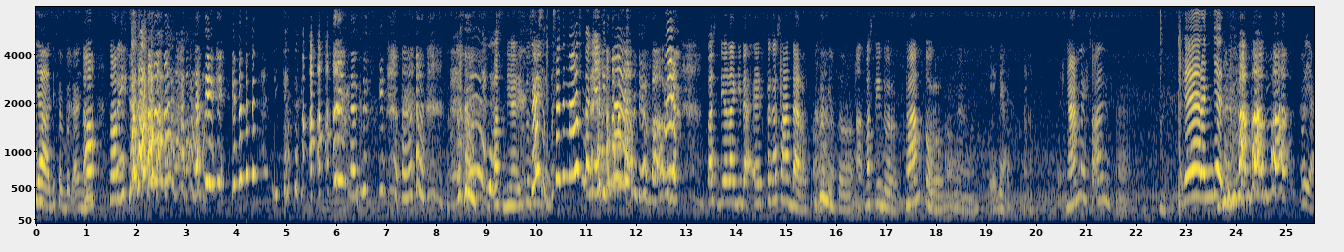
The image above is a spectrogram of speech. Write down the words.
Ya disebut aja oh sorry. Nanti. Nanti. Skip. pas dia itu saya sih- saya tuh malas mbak ngedit mbak. Ya maaf ya. Pas dia lagi da, eh, setengah sadar. Gitu. Ah, pas tidur ngelantur. Ya. gitu nyaneh soalnya. Oke lanjut. Mbak mbak mbak. Oh ya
